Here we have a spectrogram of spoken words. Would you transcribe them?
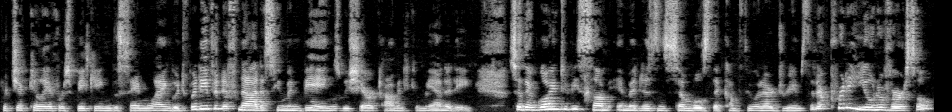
particularly if we're speaking the same language. But even if not, as human beings, we share a common humanity. So there are going to be some images and symbols that come through in our dreams that are pretty universal.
